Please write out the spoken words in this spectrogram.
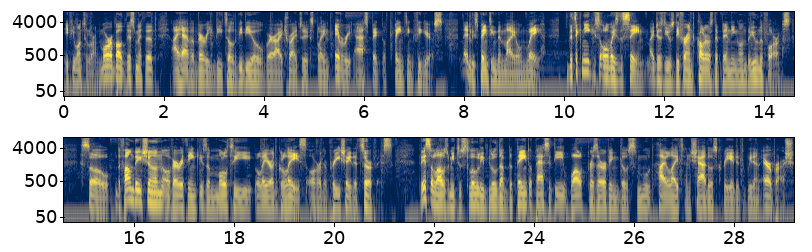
If you want to learn more about this method, I have a very detailed video where I try to explain every aspect of painting figures, at least painting them my own way. The technique is always the same, I just use different colors depending on the uniforms. So, the foundation of everything is a multi-layered glaze over the pre-shaded surface. This allows me to slowly build up the paint opacity while preserving those smooth highlights and shadows created with an airbrush.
